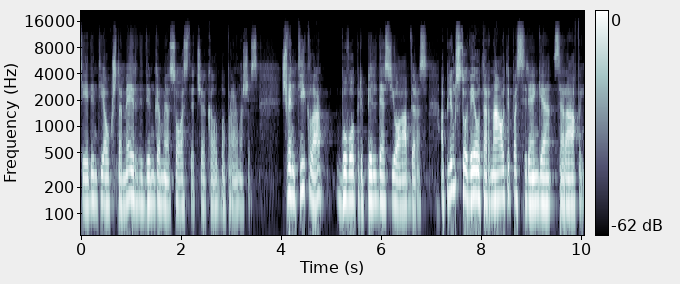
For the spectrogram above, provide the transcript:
sėdintį aukštame ir didingame sostė, čia kalba pranašas. Šventykla buvo pripildęs jo apdaras. Aplink stovėjo tarnauti pasirengę serafai.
